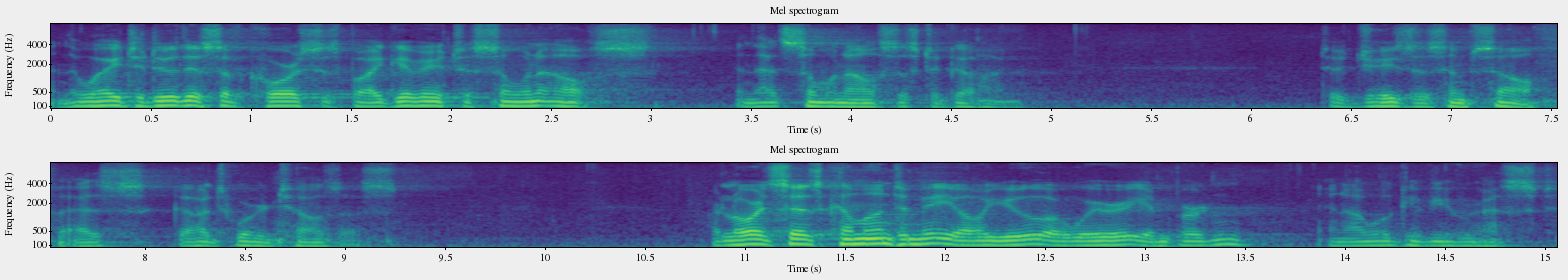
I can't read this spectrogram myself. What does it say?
And the way to do this, of course, is by giving it to someone else, and that someone else is to God, to Jesus Himself, as God's Word tells us. Our Lord says, Come unto me, all you are weary and burdened, and I will give you rest.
